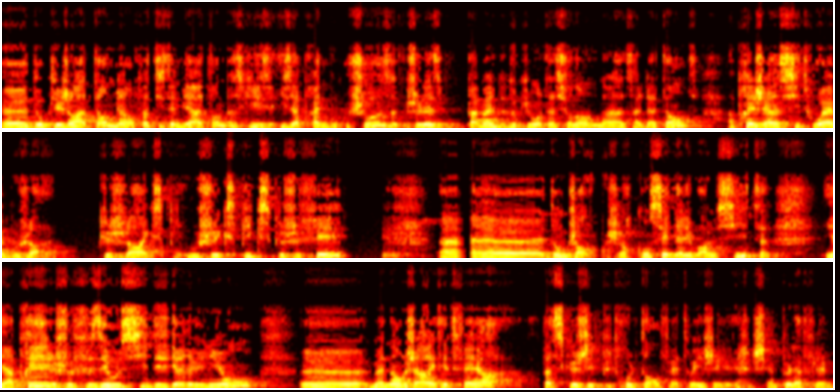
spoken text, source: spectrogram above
euh, donc les gens attendent, mais en fait, ils aiment bien attendre parce qu'ils ils apprennent beaucoup de choses. Je laisse pas mal de documentation dans, dans la salle d'attente. Après, j'ai un site web où je, que je leur explique, où j'explique ce que je fais. Euh, donc je leur conseille d'aller voir le site. Et après, je faisais aussi des réunions. Euh, maintenant que j'ai arrêté de faire, parce que j'ai plus trop le temps en fait. Oui, j'ai un peu la flemme.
